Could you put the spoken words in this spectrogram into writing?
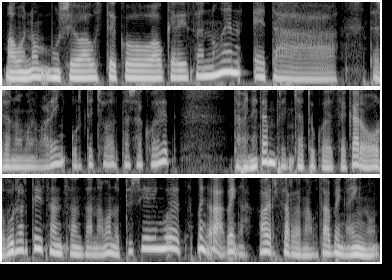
ba, bueno, museoa usteko aukera izan nuen, eta, eta esan nuen, barein, urtetxo bat pasakoet, eta benetan prentsatuko ez, karo, ordura arte izan zan zana, bueno, tesia egingo dut, venga, da, venga, a ber, zerra nau, eta venga, ingun.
